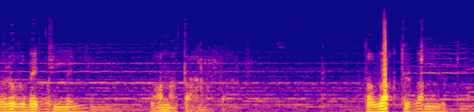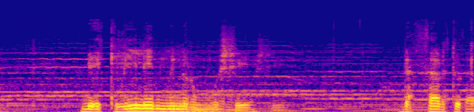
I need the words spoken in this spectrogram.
رغبتي ومطر. طوقتك بإكليل من رموشي دثرتك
